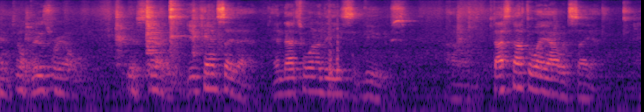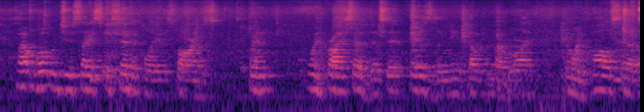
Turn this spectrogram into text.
until Israel is saved? You can't say that, and that's one of these views. Um, that's not the way I would say it. What, what would you say specifically as far as when, when Christ said this it is the new covenant of life? And when Paul said,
